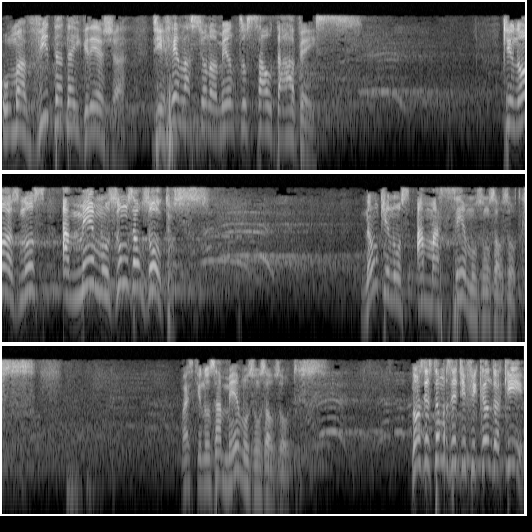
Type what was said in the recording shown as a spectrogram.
Uma vida da igreja de relacionamentos saudáveis. Que nós nos amemos uns aos outros. Não que nos amassemos uns aos outros, mas que nos amemos uns aos outros. Nós estamos edificando aqui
